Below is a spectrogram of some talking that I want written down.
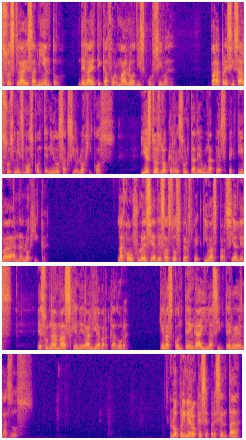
su esclarecimiento, de la ética formal o discursiva, para precisar sus mismos contenidos axiológicos, y esto es lo que resulta de una perspectiva analógica. La confluencia de esas dos perspectivas parciales es una más general y abarcadora, que las contenga y las integre a las dos. Lo primero que se presenta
